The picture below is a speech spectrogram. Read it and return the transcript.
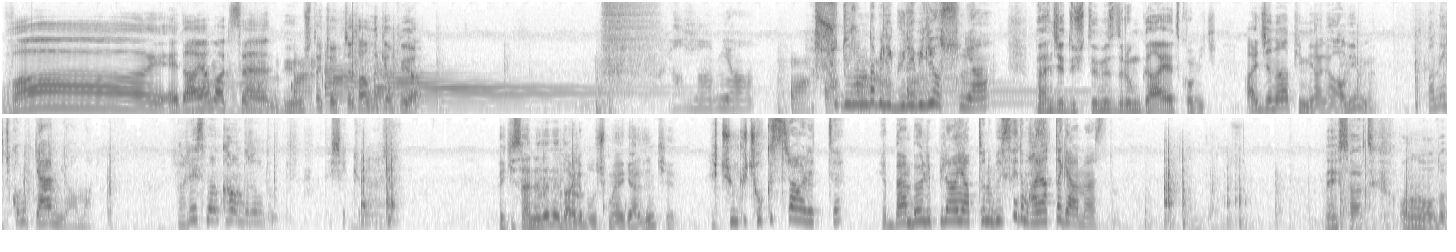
Vay, Eda'ya bak sen. Büyümüş de çöp çatallık yapıyor. Allah'ım ya. ya. Şu durumda bile gülebiliyorsun ya. Bence düştüğümüz durum gayet komik. Ayrıca ne yapayım yani, ağlayayım mı? Bana hiç komik gelmiyor ama. Ya resmen kandırıldım. Teşekkürler. Peki sen neden Eda'yla buluşmaya geldin ki? Ya çünkü çok ısrar etti. Ya ben böyle plan yaptığını bilseydim hayatta gelmezdim. Neyse artık, olan oldu.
